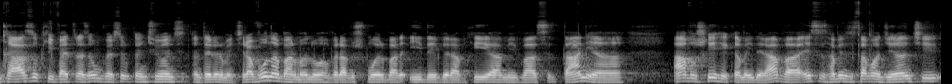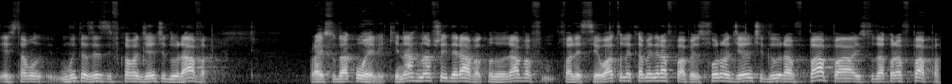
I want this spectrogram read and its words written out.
caso que vai trazer um versículo que a gente viu anteriormente. Ravuna bar Manoah verav Shmuel bar Ide verav Ria mivas Tanya avushri kameiderava. Esses rabinos estavam adiante, eles estavam muitas vezes ficavam adiante do Rava para estudar com ele. Que nach nafsheiderava, quando Rava faleceu, atule kameiderava papa, eles foram adiante do Rav Papa estudar com o Rav Papa.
